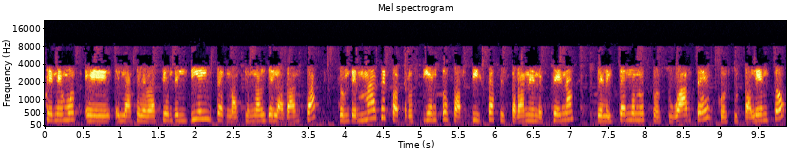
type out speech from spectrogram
tenemos eh, la celebración del Día Internacional de la Danza, donde más de 400 artistas estarán en escena deleitándonos con su arte, con su talento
